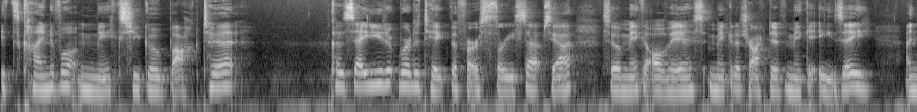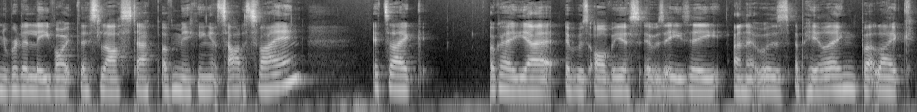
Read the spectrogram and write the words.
it's kind of what makes you go back to it. Because say you were to take the first three steps, yeah, so make it obvious, make it attractive, make it easy, and you were to leave out this last step of making it satisfying, it's like, okay, yeah, it was obvious, it was easy, and it was appealing, but like,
